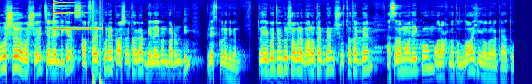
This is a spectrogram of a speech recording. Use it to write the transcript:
অবশ্যই অবশ্যই চ্যানেলটিকে সাবস্ক্রাইব করে পাশে থাকা বেল আইকন বাটনটি প্রেস করে দেবেন। তো এই পর্যন্ত সকলে ভালো থাকবেন, সুস্থ থাকবেন। আসসালামু আলাইকুম ও রহমতুল্লাহি ওবরাকাতু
